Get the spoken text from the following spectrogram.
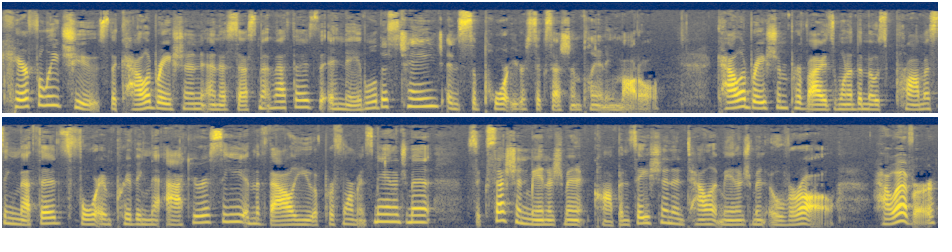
carefully choose the calibration and assessment methods that enable this change and support your succession planning model. Calibration provides one of the most promising methods for improving the accuracy and the value of performance management, succession management, compensation, and talent management overall. However,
